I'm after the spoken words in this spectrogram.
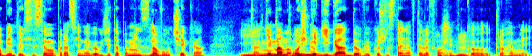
objętość systemu operacyjnego, gdzie ta pamięć znowu ucieka i tak, nie to, mamy to, 8 nie... giga do wykorzystania w telefonie, mhm. tylko trochę mniej.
